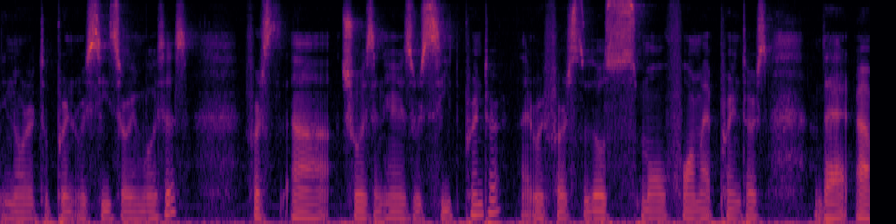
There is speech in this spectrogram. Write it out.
in order to print receipts or invoices. First uh, choice in here is receipt printer that refers to those small format printers that uh,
